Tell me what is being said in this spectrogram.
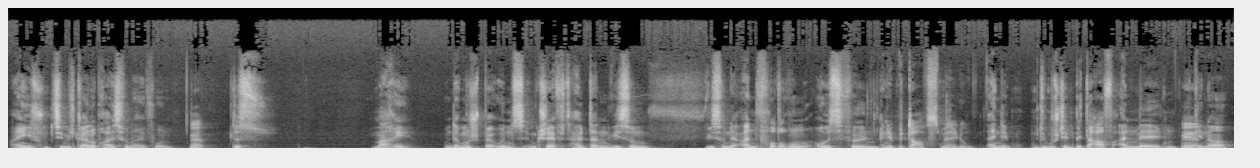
eigentlich ein ziemlich geiler Preis für ein iPhone. Ja. Das mache ich. Und da muss ich bei uns im Geschäft halt dann wie so ein wie so eine Anforderung ausfüllen. Eine Bedarfsmeldung. Eine, du musst den Bedarf anmelden, Ja. genau.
